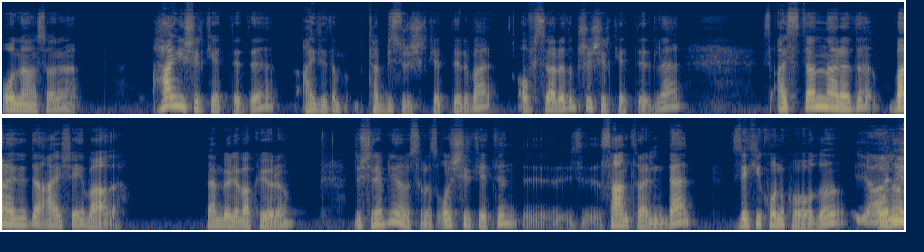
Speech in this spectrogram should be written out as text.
Ondan sonra hangi şirket dedi. Ay dedim tabii bir sürü şirketleri var. Ofisi aradım şu şirket dediler. Asistanın aradı. Bana dedi Ayşe'yi bağla. Ben böyle bakıyorum. Düşünebiliyor musunuz? O şirketin e, santralinden Zeki Konukoğlu Yani. onu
